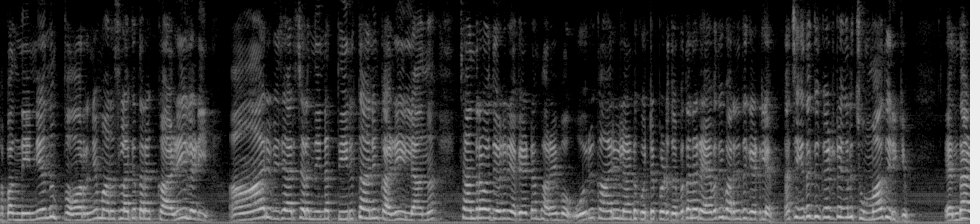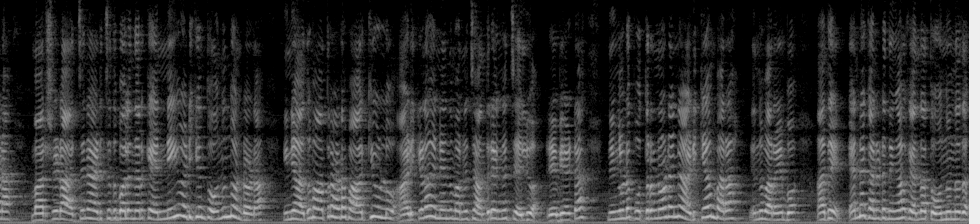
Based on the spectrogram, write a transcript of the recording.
അപ്പം നിന്നെയൊന്നും പറഞ്ഞു മനസ്സിലാക്കി തരാൻ കഴിയില്ലടി. ആര് വിചാരിച്ചാലും നിന്നെ തിരുത്താനും കഴിയില്ല എന്ന് ചന്ദ്രവതിയോട് രവിയേട്ടൻ പറയുമ്പോൾ ഒരു കാര്യമില്ലാണ്ട് കുറ്റപ്പെടുത്തും. ഇപ്പൊ തന്നെ രേവതി പറഞ്ഞത് കേട്ടില്ലേ? അച്ഛ ഇതൊക്കെ കേട്ടിട്ട് എങ്ങനെ ചുമ്മാതിരിക്കും. എന്താടാ വർഷയുടെ അച്ഛനെ അടിച്ചതുപോലെ നിനക്ക് എന്നെയും അടിക്കാൻ തോന്നുന്നുണ്ടോടാ? ഇനി അത് മാത്രമാടാ ബാക്കിയുള്ളൂ. അടിക്കണം എന്നെ എന്ന് പറഞ്ഞ് ചന്ദ്ര അങ്ങ് ചെല്ലുക രവിയേട്ട നിങ്ങളുടെ പുത്രനോട് എന്നെ അടിക്കാൻ പറ എന്ന് പറയുമ്പോൾ അതെ എന്നെ കണ്ടിട്ട് നിങ്ങൾക്ക് എന്താ തോന്നുന്നത്?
